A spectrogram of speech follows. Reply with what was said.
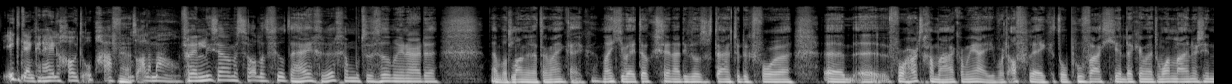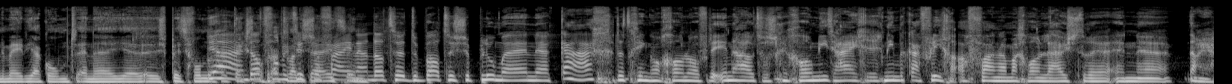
ik denk, een hele grote opgave voor ons allemaal. Vereniging zijn we met z'n allen veel te heigerig en moeten we veel meer naar de nou, wat langere termijn kijken. Want je weet ook, Senna die wil zich daar natuurlijk voor, eh, eh, voor hard gaan maken. Maar ja, je wordt afgerekend op hoe vaak je lekker met one-liners in de media komt en eh, je spitsvondige Ja, en teksten dat over de vond ik dus zo fijn en- aan dat debat tussen Ploemen en Kaag. Dat ging gewoon over de inhoud. Was ging gewoon niet heigerig, niet elkaar vliegen afvangen, maar gewoon luisteren. En eh, nou ja,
